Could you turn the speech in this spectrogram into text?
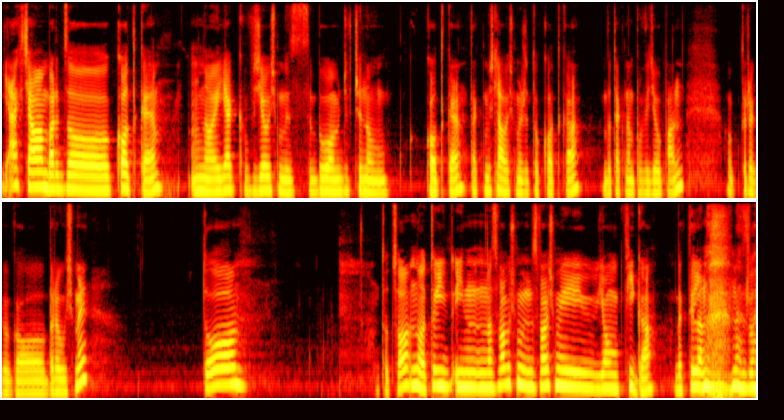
Ja chciałam bardzo kotkę. No i jak wzięłyśmy z byłą dziewczyną kotkę, tak myślałyśmy, że to kotka, bo tak nam powiedział pan, o którego go brałyśmy, to to co? No to i, i nazwałyśmy, nazwałyśmy ją Figa. Daktyla nazwa,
